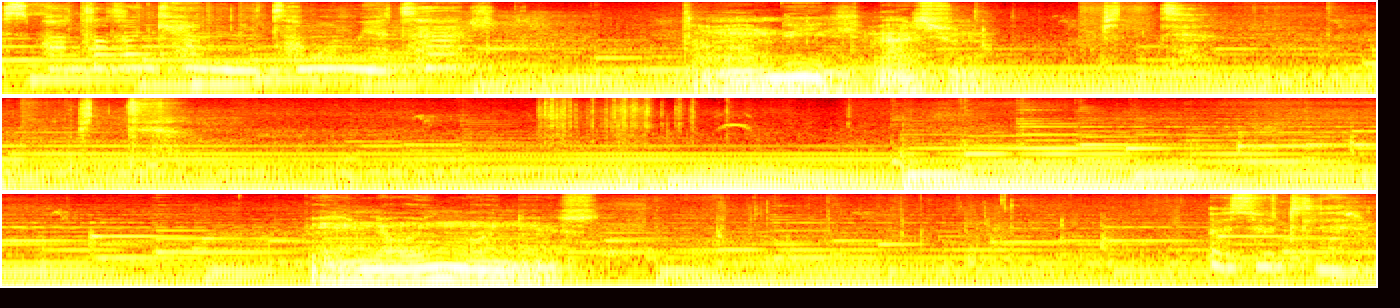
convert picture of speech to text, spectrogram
İspatladın kendini. Tamam yeter. Tamam değil. Ver şunu. Bitti. Bitti. Benimle oyun mu oynuyorsun? Özür dilerim.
